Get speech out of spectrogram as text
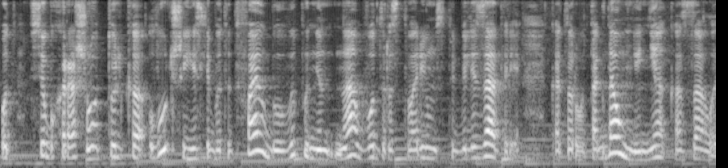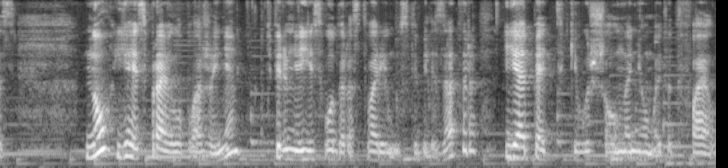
Вот все бы хорошо, только лучше, если бы этот файл был выполнен на водорастворимом стабилизаторе, которого тогда у меня не оказалось. Но я исправила положение. Теперь у меня есть водорастворимый стабилизатор. И я опять-таки вышел на нем этот файл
